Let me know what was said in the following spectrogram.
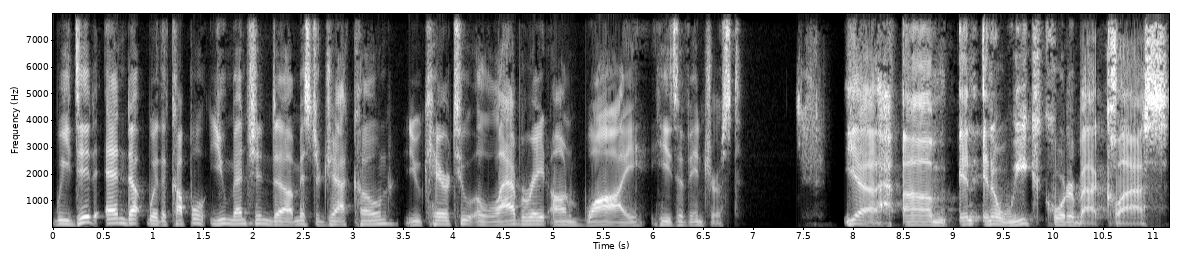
we did end up with a couple. You mentioned uh, Mr. Jack Coan. You care to elaborate on why he's of interest? Yeah. Um, in, in a weak quarterback class,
